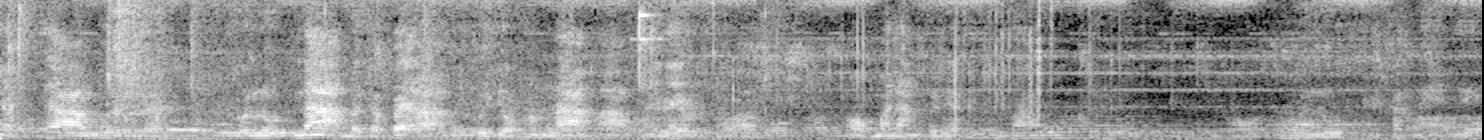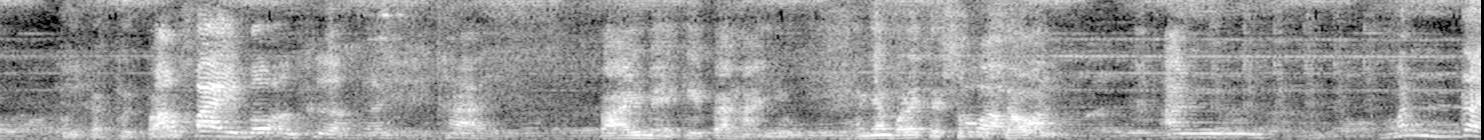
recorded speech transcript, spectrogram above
น่ะถามเพิ่นละเพิ่นหลุดน้ำแล้วก็ไปอาบไปคุยจอกหางน้ำอาบให้แล้วแล้วเขาเอาออกมานั่งไปเนี่ยเบาเพิ่นหลุดให้ข้างในนี่คุยกับเพิ่นเป่าเอาไปบ่อันเครื่องอันถ่ายไปแม่เก็บไปหายอยู่มันยังบ่ได้แต่เพสูราะงว่าซ้อนอันมันได้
